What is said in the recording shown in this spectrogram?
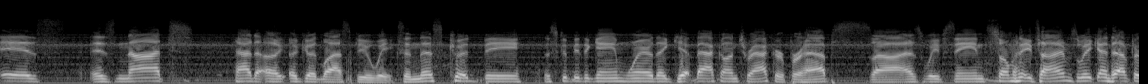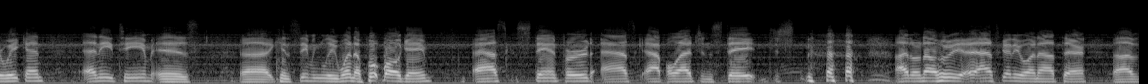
is is not had a, a, good last few weeks, and this could be this could be the game where they get back on track, or perhaps uh, as we've seen so many times, weekend after weekend any team is uh, can seemingly win a football game. Ask Stanford, ask Appalachian State. Just I don't know who. You, ask anyone out there. Uh,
